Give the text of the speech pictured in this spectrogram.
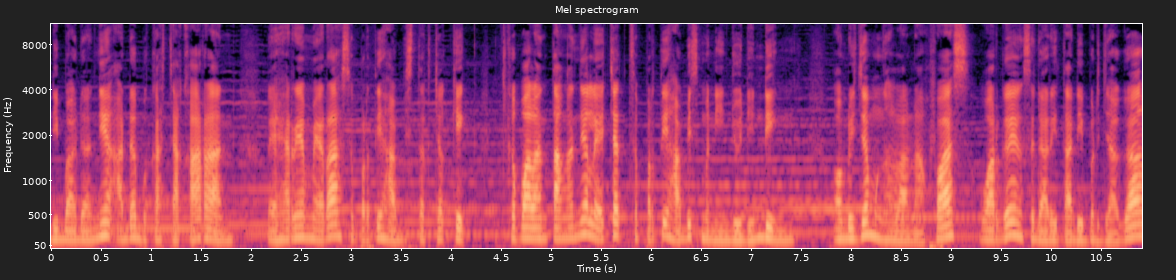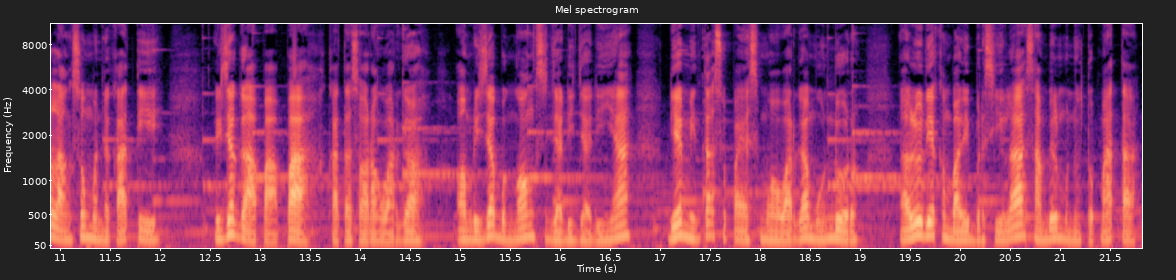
di badannya ada bekas cakaran, lehernya merah seperti habis tercekik. Kepalan tangannya lecet seperti habis meninju dinding. Om Riza menghela nafas, warga yang sedari tadi berjaga langsung mendekati. Riza gak apa-apa, kata seorang warga. Om Riza bengong sejadi-jadinya, dia minta supaya semua warga mundur. Lalu dia kembali bersila sambil menutup mata.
